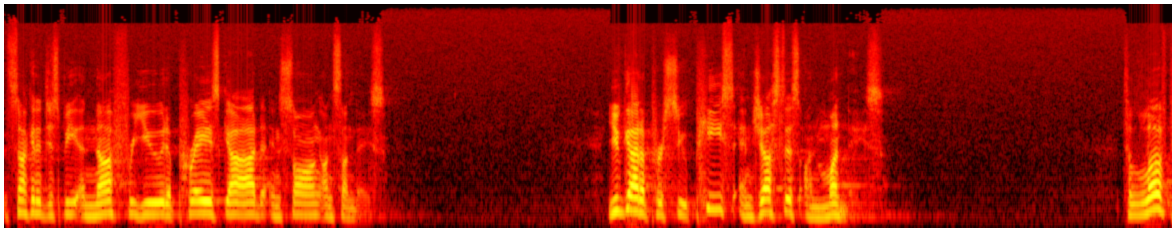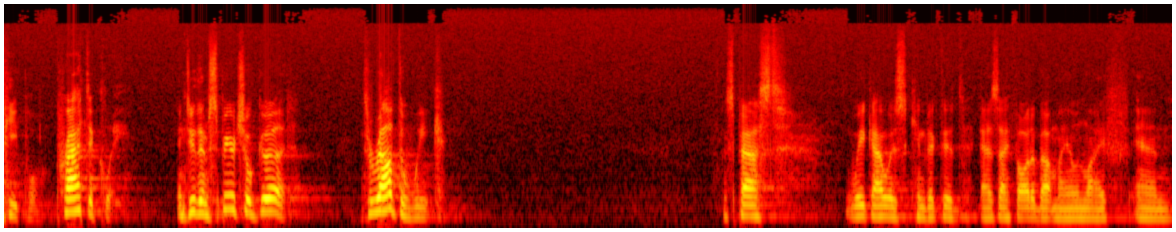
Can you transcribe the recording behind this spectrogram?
It's not going to just be enough for you to praise God in song on Sundays. You've got to pursue peace and justice on Mondays. To love people practically and do them spiritual good throughout the week. This past week I was convicted as I thought about my own life, and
